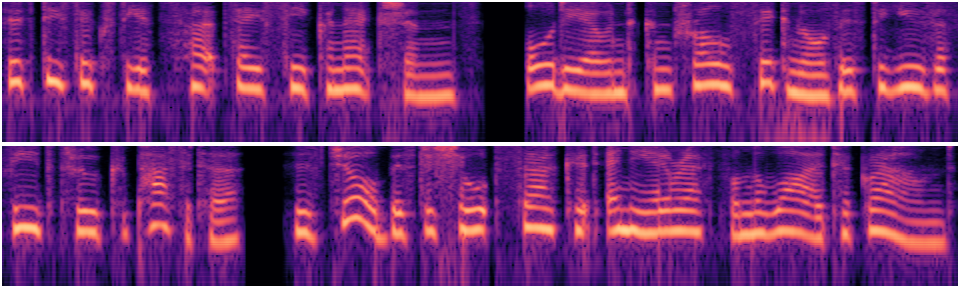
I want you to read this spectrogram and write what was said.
50-60 Hz AC connections, audio and control signals is to use a feed-through capacitor, whose job is to short-circuit any RF on the wire to ground.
